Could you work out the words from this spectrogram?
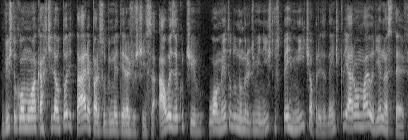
Visto como uma cartilha autoritária para submeter a justiça ao executivo, o aumento do número de ministros permite ao presidente criar uma maioria no STF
